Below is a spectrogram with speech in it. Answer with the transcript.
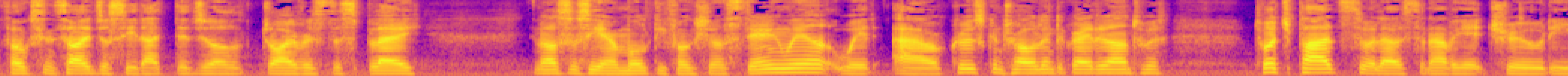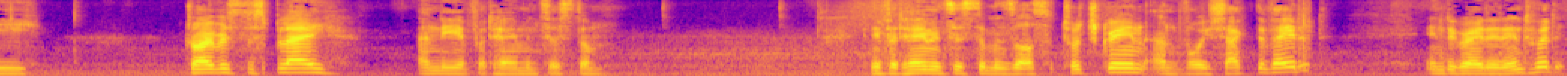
Folks, inside you'll see that digital driver's display. You can also see our multifunctional steering wheel with our cruise control integrated onto it. Touch pads to allow us to navigate through the driver's display and the infotainment system. The infotainment system is also touchscreen and voice activated. Integrated into it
